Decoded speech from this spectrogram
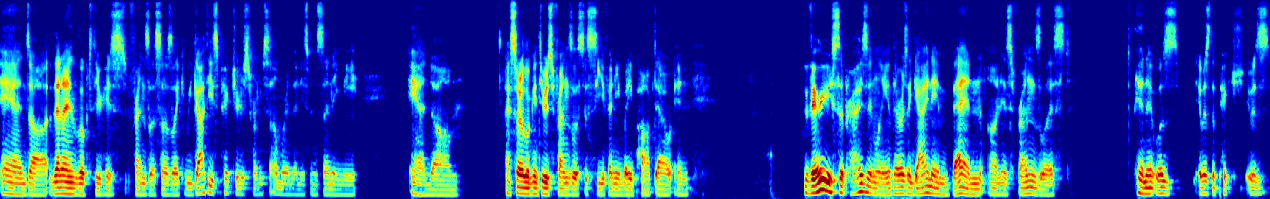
And uh, then I looked through his friends list. I was like, we got these pictures from somewhere that he's been sending me. And um, I started looking through his friends list to see if anybody popped out. And very surprisingly, there was a guy named Ben on his friends list. And it was it was the picture it was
